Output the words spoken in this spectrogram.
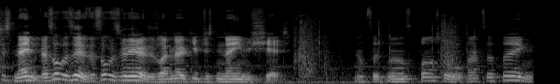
Just name. That's all this is. That's all this video is. It's like no keep just name shit. That's a glass bottle. That's a thing.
